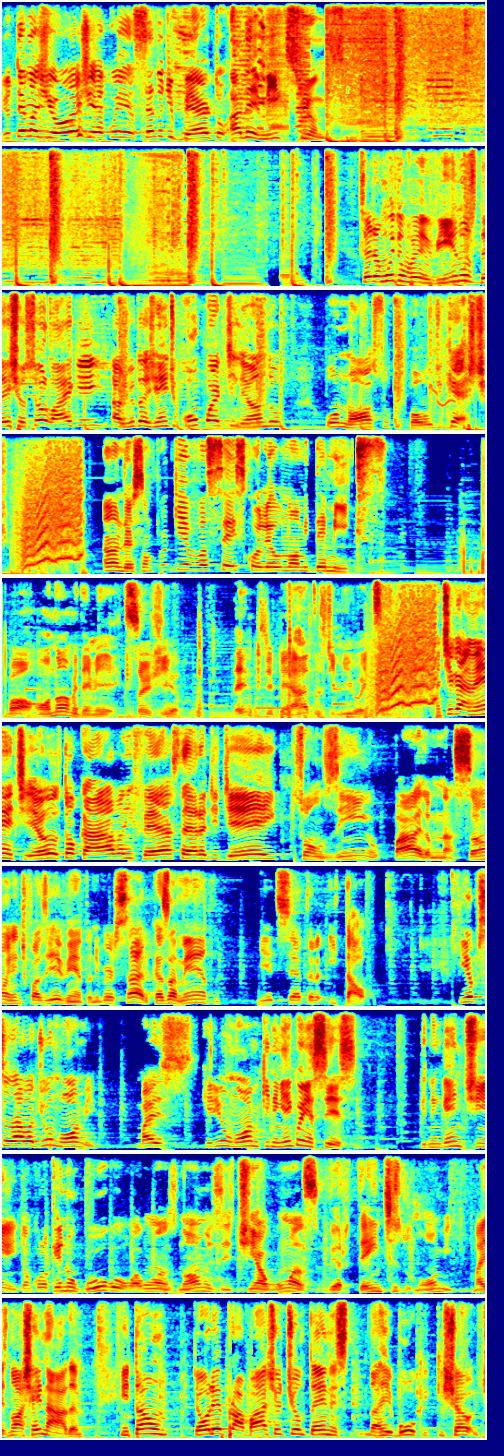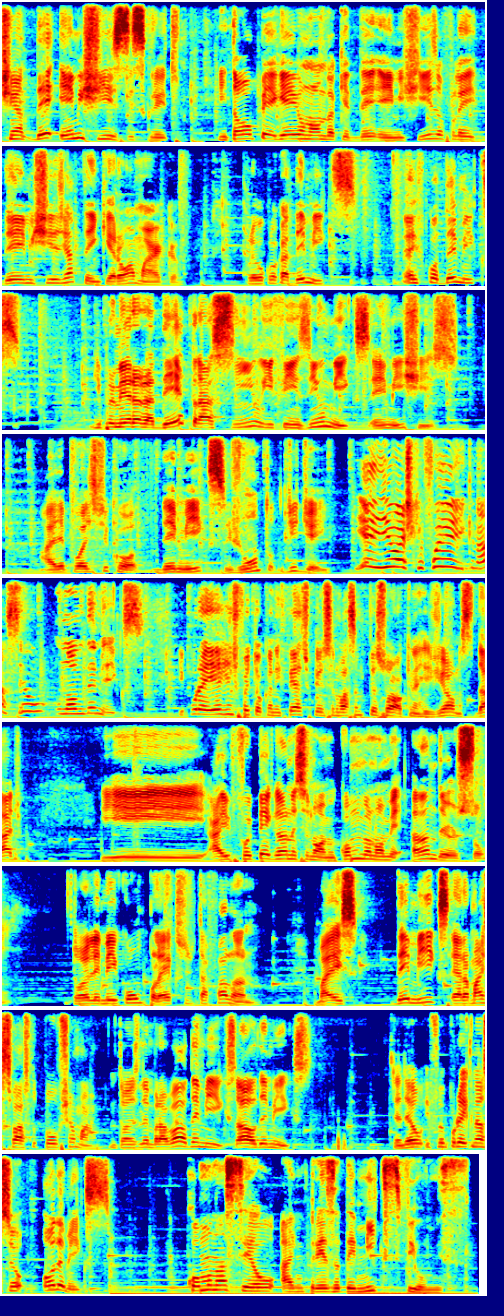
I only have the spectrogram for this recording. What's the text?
E o tema de hoje é conhecendo de perto a Demix Filmes. Sejam muito bem-vindos, deixe o seu like e ajuda a gente compartilhando o nosso podcast. Anderson, por que você escolheu o nome Demix? Bom, o nome Demix surgiu dentro de meados de 1800. Antigamente eu tocava em festa, era DJ, sonzinho, pá, iluminação, a gente fazia evento, aniversário, casamento e etc e tal. E eu precisava de um nome, mas queria um nome que ninguém conhecesse, que ninguém tinha. Então coloquei no Google alguns nomes e tinha algumas vertentes do nome, mas não achei nada. Então eu olhei para baixo e tinha um tênis da Reebok que tinha DMX escrito. Então eu peguei o nome daquele DMX, eu falei, DMX já tem, que era uma marca. Falei, vou colocar Demix. Aí ficou Demix. De primeiro era D, tracinho e finzinho mix, MX. Aí depois ficou Demix junto DJ. E aí eu acho que foi aí que nasceu o nome Demix. E por aí a gente foi tocando em festa, conhecendo bastante pessoal aqui na região, na cidade. E aí foi pegando esse nome. Como meu nome é Anderson, então ele é meio complexo de estar tá falando. Mas Demix era mais fácil do povo chamar. Então eles lembravam, ah, o Demix, ah, o Demix. Entendeu? E foi por aí que nasceu o Demix. Como nasceu a empresa Demix Filmes?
